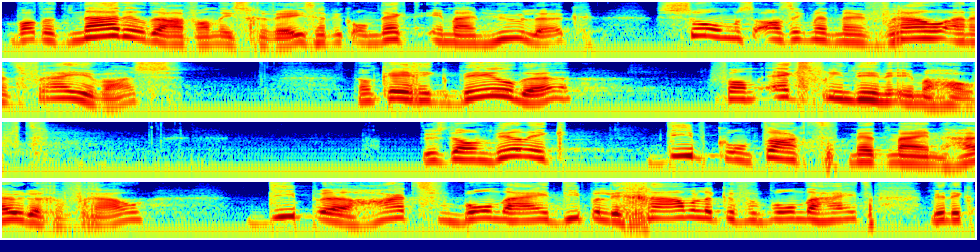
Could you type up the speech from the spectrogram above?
wat het nadeel daarvan is geweest, heb ik ontdekt in mijn huwelijk. Soms als ik met mijn vrouw aan het vrijen was, dan kreeg ik beelden van ex-vriendinnen in mijn hoofd. Dus dan wil ik diep contact met mijn huidige vrouw, diepe hartsverbondenheid, diepe lichamelijke verbondenheid, wil ik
